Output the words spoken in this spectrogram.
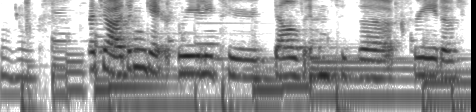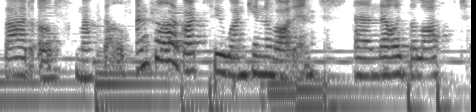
Mm-hmm. But yeah, I didn't get really to delve into the creative side of myself until I got to one kindergarten. And um, that was the last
